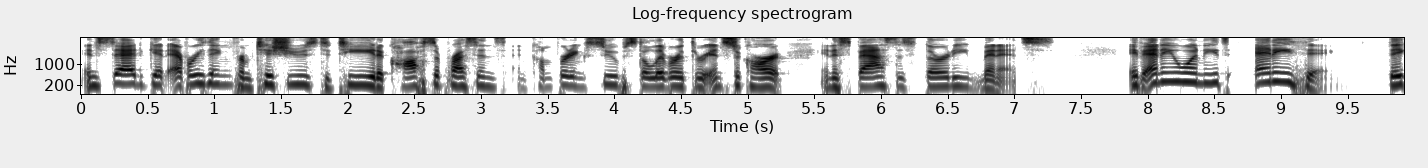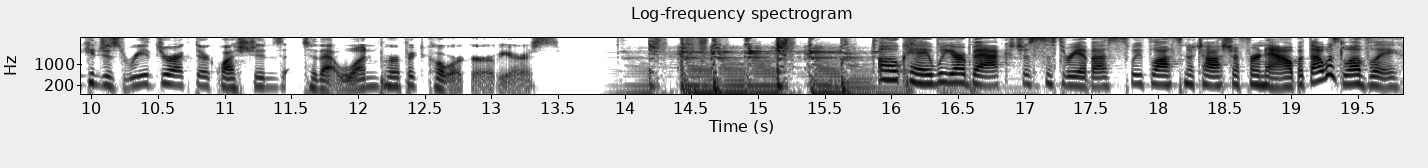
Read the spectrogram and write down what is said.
Instead, get everything from tissues to tea to cough suppressants and comforting soups delivered through Instacart in as fast as 30 minutes. If anyone needs anything, they can just redirect their questions to that one perfect coworker of yours. Okay, we are back, just the three of us. We've lost Natasha for now, but that was lovely.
